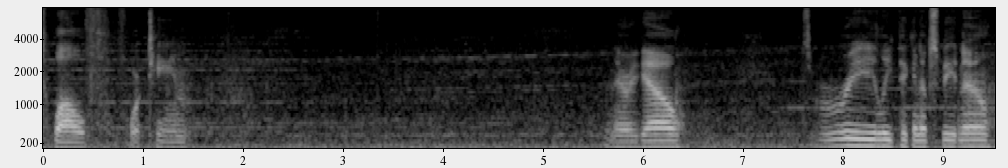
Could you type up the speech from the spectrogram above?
12, 14. And there we go. It's really picking up speed now.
